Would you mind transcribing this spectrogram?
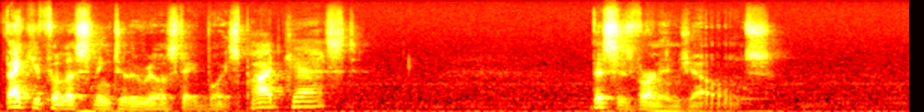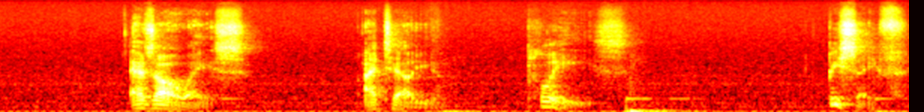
Thank you for listening to the Real Estate Voice podcast. This is Vernon Jones. As always, I tell you, please be safe.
